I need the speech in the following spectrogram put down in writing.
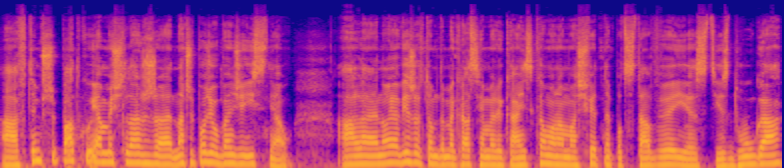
a w tym przypadku ja myślę, że, znaczy podział będzie istniał, ale no ja wierzę w tą demokrację amerykańską, ona ma świetne podstawy, jest, jest długa,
